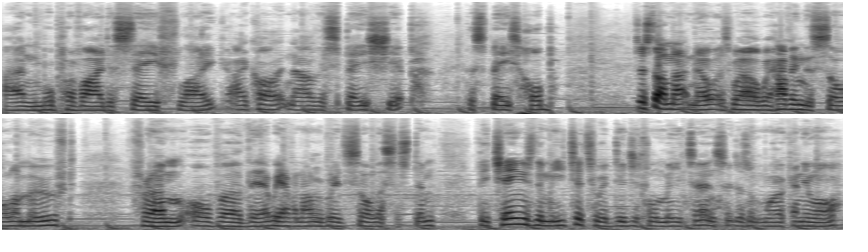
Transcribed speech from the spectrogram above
and will provide a safe like I call it now the spaceship the space hub. Just on that note as well we're having the solar moved from over there. We have an on-grid solar system. They changed the meter to a digital meter and so it doesn't work anymore.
